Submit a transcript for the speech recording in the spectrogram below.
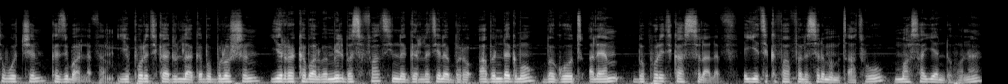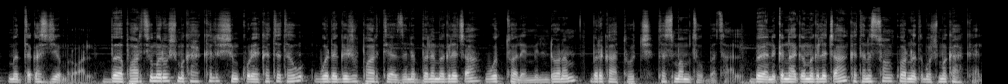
ሰዎችን ከዚህ ባለፈም የፖለቲካ ዱላ ቅብብሎሽን ይረከባል በሚል በስፋት ሲነገርለት የነበረው አብን ደግሞ በጎጥ አሊያም በፖለቲካ አሰላለፍ እየተከፋፈለ ስለመምጣቱ ማሳያ እንደሆነ መጠቀስ ጀምረዋል። በፓርቲው መሪዎች መካከል ሽንቁር የከተተው ወደ ገዢው ፓርቲ ያዘነበለ መግለጫ ወጥቷል የሚል እንደሆነም በርካቶች ተስማምተውበታል። በንቅናቄው መግለጫ ከተነሱ አንኳር ነጥቦች መካከል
